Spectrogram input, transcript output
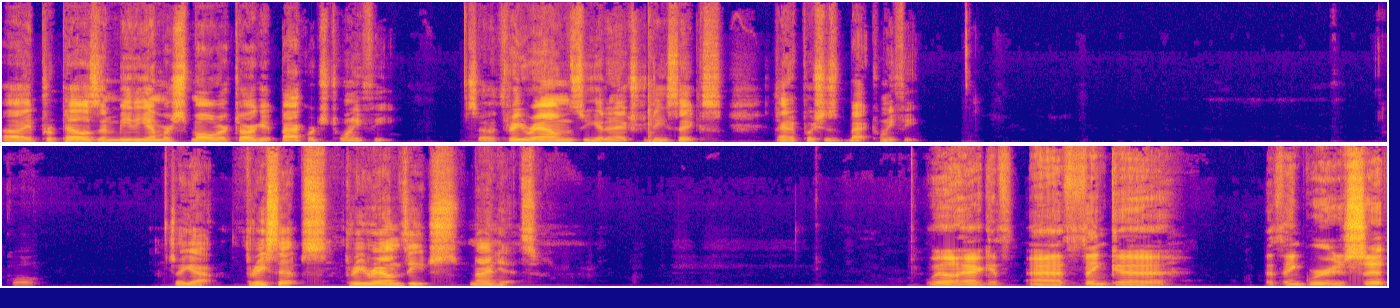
uh, it propels a medium or smaller target backwards 20 feet. So three rounds, you get an extra d6, and it pushes back 20 feet. Cool. So you got three sips, three rounds each, nine hits. Well, heck, I think uh I think where it's set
